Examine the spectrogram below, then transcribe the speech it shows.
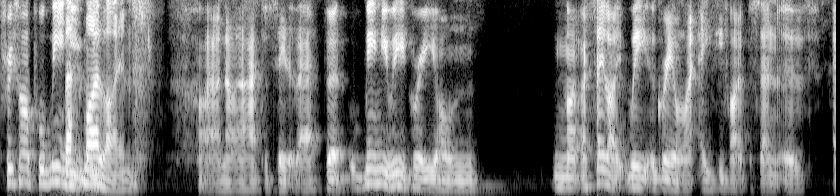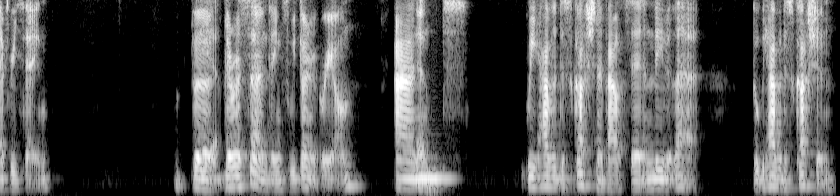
for example, me and That's you, my we- line. I know I had to see it there, but me and you, we agree on. I'd say like we agree on like eighty-five percent of everything, but Yeah. there are certain things we don't agree on, and we have a discussion about it and leave it there. But we have a discussion.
